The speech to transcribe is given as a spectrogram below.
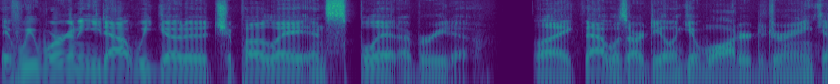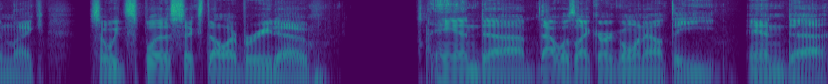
if we were going to eat out, we'd go to Chipotle and split a burrito. Like that was our deal and get water to drink. And like, so we'd split a $6 burrito. And uh, that was like our going out to eat. And uh,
